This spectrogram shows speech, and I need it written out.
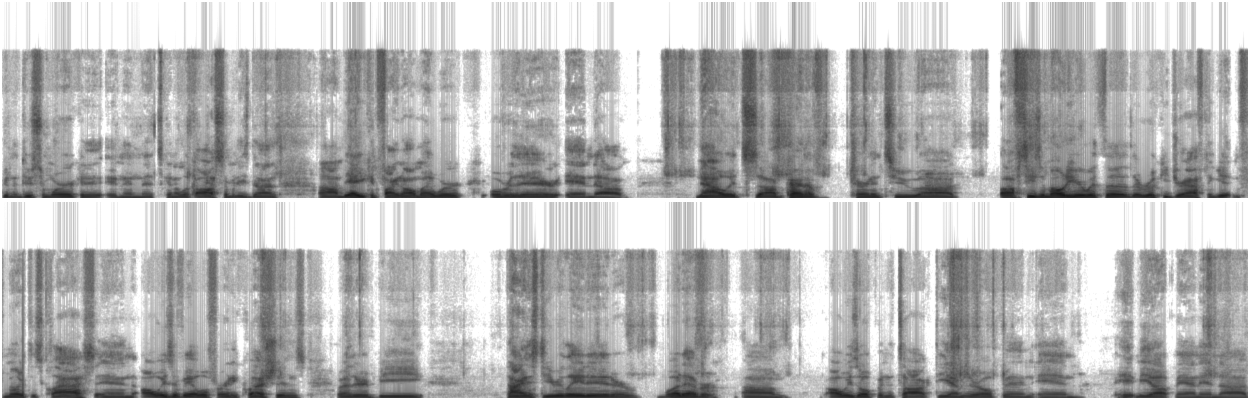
gonna do some work, and, and then it's gonna look awesome when he's done. Um, yeah, you can find all my work over there, and um, now it's um, kind of turning to uh, off-season mode here with the the rookie draft and getting familiar with this class, and always available for any questions, whether it be dynasty related or whatever. Um, always open to talk. DMs are open, and hit me up, man. And uh,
